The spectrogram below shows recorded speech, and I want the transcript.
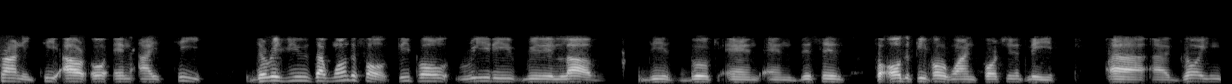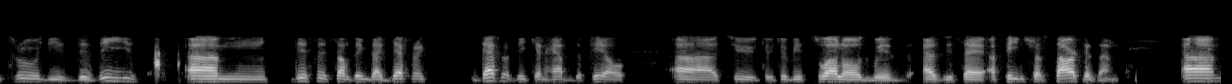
Tronic, T R O N I C. The reviews are wonderful. People really, really love this book, and and this is for all the people who are unfortunately uh, uh, going through this disease. Um, this is something that definitely definitely can help the pill uh, to, to, to be swallowed with, as you say, a pinch of sarcasm. Um,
